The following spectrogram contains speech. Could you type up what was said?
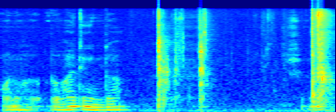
오늘도 화이팅입니다. Dankeschön.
